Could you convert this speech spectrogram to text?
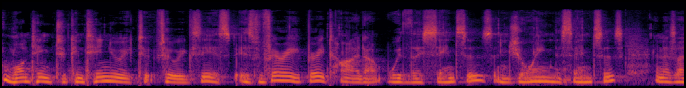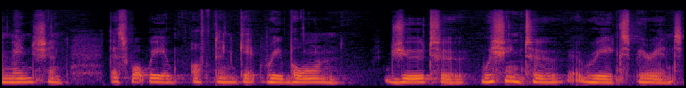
wanting to continue to, to exist is very, very tied up with the senses, enjoying the senses. And as I mentioned, that's what we often get reborn due to, wishing to re experience.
